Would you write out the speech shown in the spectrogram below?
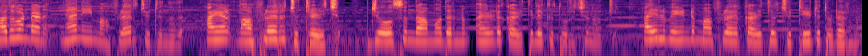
അതുകൊണ്ടാണ് ഞാൻ ഈ മഫ്ലെയർ ചുറ്റുന്നത്. അയാൾ മഫ്ലെയർ ചുറ്റഴിച്ചു. ജോസും ദാമോദരനും അയാളുടെ കഴുത്തിലേക്ക് തുറച്ചു നോക്കി. അയാൾ വീണ്ടും മഫ്ലയർ കഴുത്തിൽ ചുറ്റിയിട്ട് തുടർന്നു.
